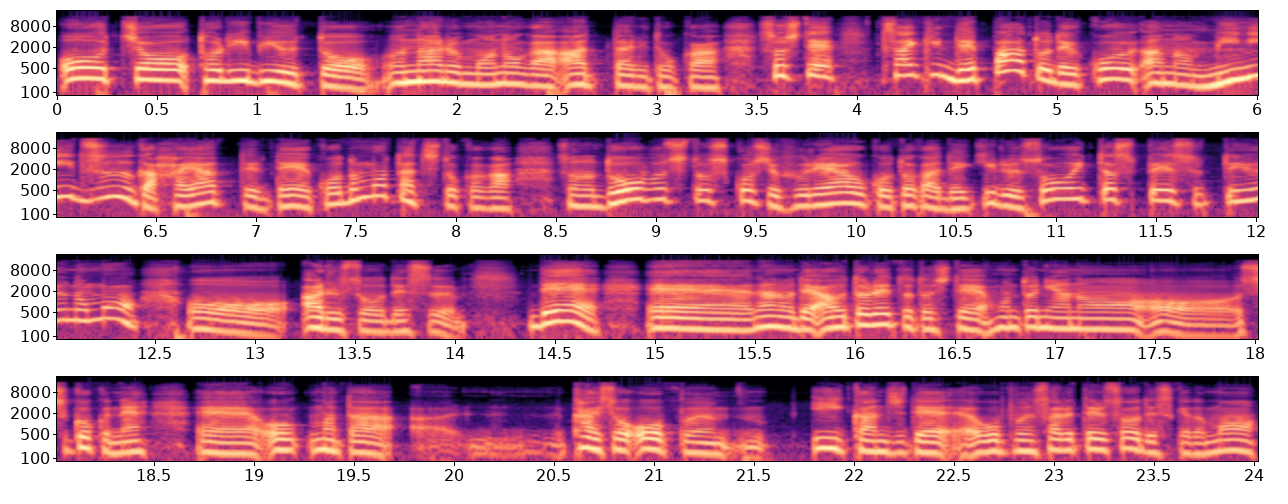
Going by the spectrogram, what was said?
王朝トリビュートなるものがあったりとかそして最近デパートでこういうあのミニズーが流行ってて子どもたちとかがその動物と少し触れ合うことができるそういったスペースっていうのもあるそうです。で、えーなのでアウトレットとして本当にあのすごくね、えーまた改装オープンいい感じでオープンされてるそうですけども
